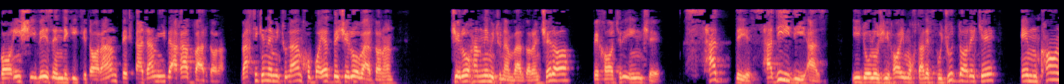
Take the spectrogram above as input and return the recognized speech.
با این شیوه زندگی که دارن به قدمی به عقب بردارن. وقتی که نمی‌تونن خب باید به جلو بردارن. جلو هم نمی‌تونن بردارن. چرا؟ به خاطر اینکه صد صدیدی از ایدولوژی های مختلف وجود داره که امکان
